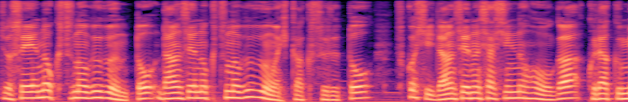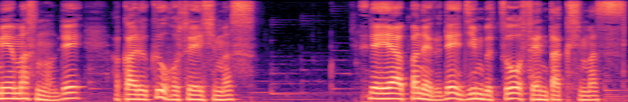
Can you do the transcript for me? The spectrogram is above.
女性の靴の部分と男性の靴の部分を比較すると少し男性の写真の方が暗く見えますので明るく補正します。レイヤーパネルで人物を選択します。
